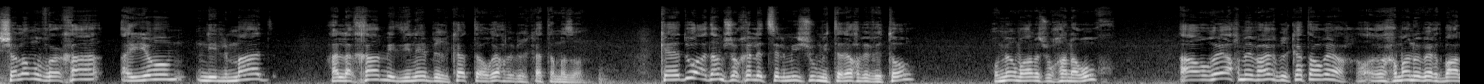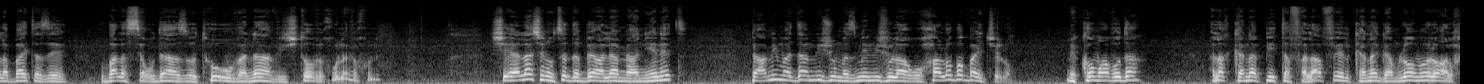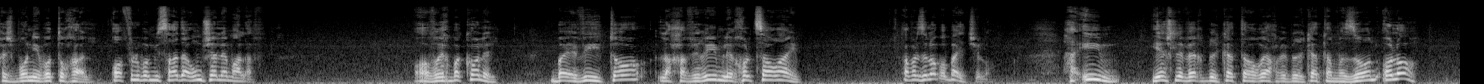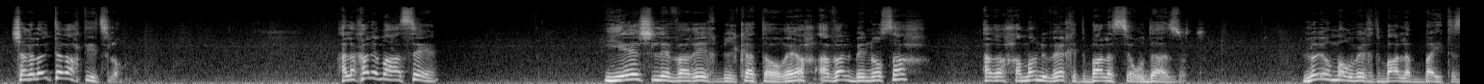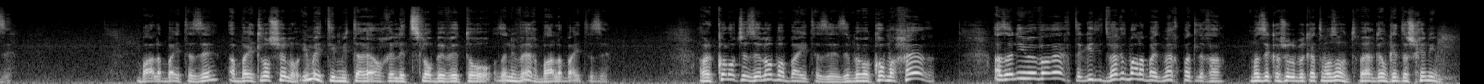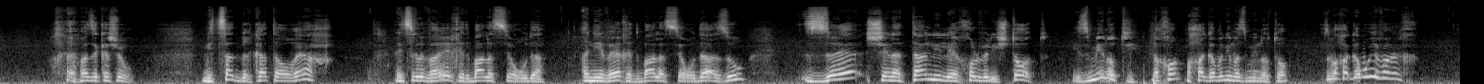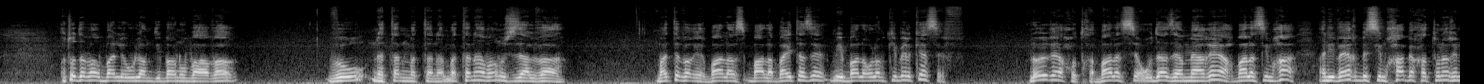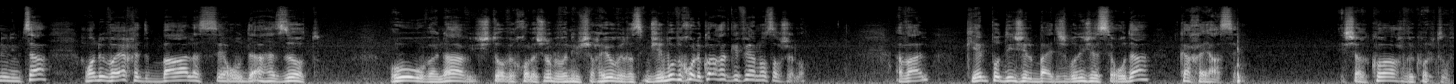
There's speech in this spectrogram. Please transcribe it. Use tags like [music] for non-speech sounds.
שלום וברכה, היום נלמד הלכה מדיני ברכת האורח וברכת המזון. כידוע, אדם שאוכל אצל מישהו מתארח בביתו, אומר מרן השולחן ערוך, האורח מברך ברכת האורח. רחמן מברך את בעל הבית הזה, הוא בעל הסעודה הזאת, הוא ובניו, אשתו וכולי וכולי. שאלה שאני רוצה לדבר עליה מעניינת, פעמים אדם, מישהו מזמין מישהו לארוחה, לא בבית שלו, מקום עבודה. הלך, קנה פיתה פלאפל, קנה גם לא, אומר לו, על חשבוני, בוא תאכל. או אפילו במסעדה, הוא משלם עליו. או אברך בכולל. בא, הביא איתו לחברים לאכול צהריים. אבל זה לא בבית שלו. האם יש לברך ברכת האורח בברכת המזון, או לא? שהרי לא התארחתי אצלו. הלכה למעשה, יש לברך ברכת האורח, אבל בנוסח הרחמן יברך את בעל הסעודה הזאת. לא יאמר וברך את בעל הבית הזה. בעל הבית הזה, הבית לא שלו. אם הייתי מתארח אוכל אצלו בביתו, אז אני מברך בעל הבית הזה. אבל כל עוד שזה לא בבית הזה, זה במקום אחר, אז אני מברך. תגיד לי, תברך את בעל הבית, מה אכפת לך? מה זה קשור לברכת המזון? תברך גם כן את השכנים. [laughs] מה זה קשור? מצד ברכת האורח, אני צריך לברך את בעל הסעודה. אני אברך את בעל הסעודה הזו, זה שנתן לי לאכול ולשתות. הזמין אותי, נכון? מחר גם אני מזמין אותו, אז מחר גם הוא יברך. אותו דבר בא לאולם, דיברנו בעבר, והוא נתן מתנה. מתנה אמרנו שזה הלוואה. מה תברך? בעל, בעל הבית הזה? מי בעל העולם קיבל כסף. לא אירח אותך. בעל הסעודה זה המארח, בעל השמחה. אני אברך בשמחה בחתונה שאני נמצא, אמרנו לברך את בעל הסעודה הזאת. הוא ובניו, אשתו וכל אשר בבנים שחיו ונכסים שירבו וכולי, כל אחד כפי הנוסח שלו. אבל, כי אין פה דין של בית, יש פה דין של סעודה, ככה יעשה. יישר כוח וכל טוב.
